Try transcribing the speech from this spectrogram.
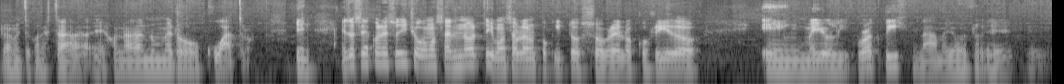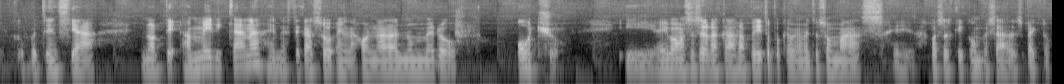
realmente con esta jornada número 4. Bien, entonces ya con eso dicho, vamos al norte y vamos a hablar un poquito sobre lo ocurrido en Major League Rugby, la mayor eh, competencia norteamericana, en este caso en la jornada número 8. Y ahí vamos a hacer acá rapidito porque obviamente son más eh, las cosas que conversar al respecto.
